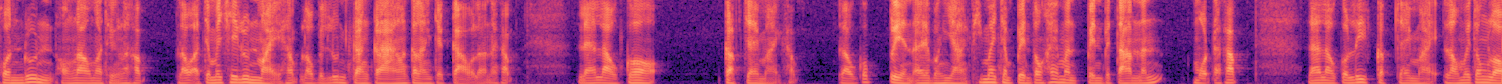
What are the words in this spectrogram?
คนรุ่นของเรามาถึงแล้วครับ เราอาจจะไม่ใช่รุ่นใหม่ครับ เราเป็นรุ่นกลางๆแล้วกำลังจะเก่าแล้วนะครับ และเราก็กลับใจใหม่ครับ เราก็เปลี่ยนอะไรบางอย่างที่ไม่จำเป็นต้องให้มันเป็นไปตามนั้นหมดนะครับ และเราก็รีบกลับใจใหม่ เราไม่ต้องรอ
